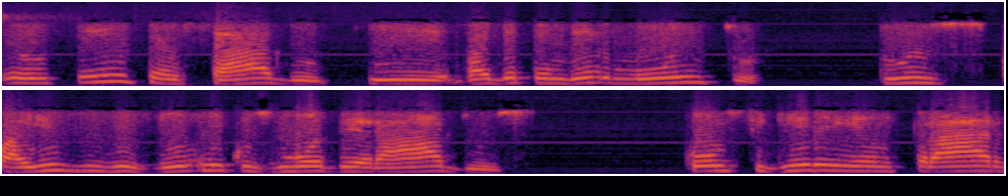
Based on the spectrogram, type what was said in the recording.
eu tenho pensado que vai depender muito dos países islâmicos moderados conseguirem entrar,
